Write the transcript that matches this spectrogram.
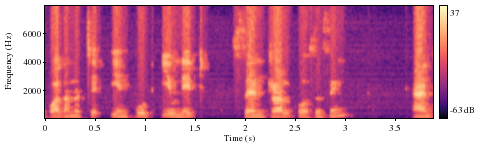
উপাদান হচ্ছে input unit central processing and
